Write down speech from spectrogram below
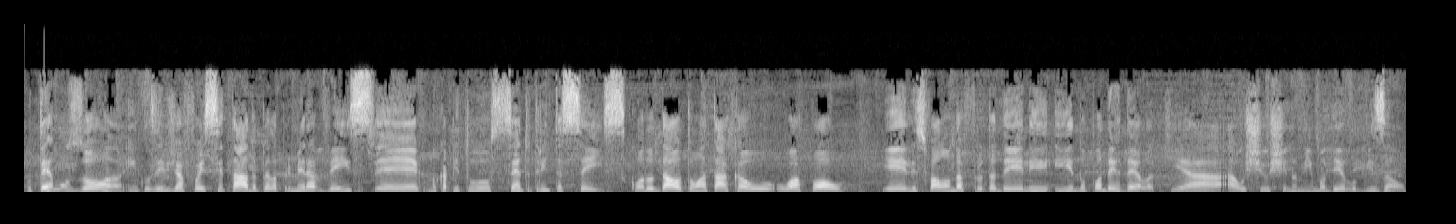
O termo Zoa, inclusive, já foi citado pela primeira vez é, no capítulo 136, quando Dalton ataca o, o Apol e eles falam da fruta dele e do poder dela, que é a, a Ushi Ushi no Mi modelo Bisão.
